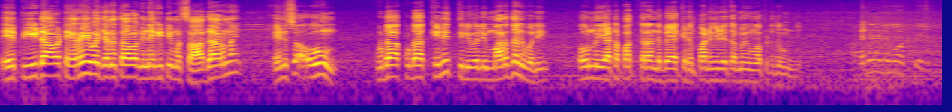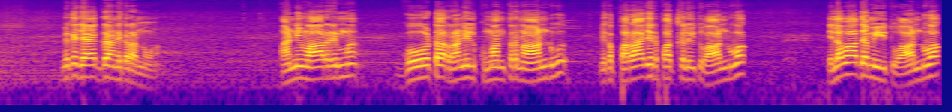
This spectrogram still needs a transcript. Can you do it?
ඒ පීඩාවට එරෙහිව ජනතාවගේ නැගිටීම සාධාරණයි. ඒ නිසා ඔවුන් කුඩා කුඩා කෙනෙක් පිළිවෙලින් මර්ධන වලින් ඔවුන් යටපත් කරන්න බෑ කියන පණිවිඩය තමයි අපිට දුන්නේ. මේක ජයග්‍රහණය කරන්න ඕන. අනිවාර්යයෙන්ම ගෝට රනිල් කුමන්ත්‍රණ ආණ්ඩුව මේක පරාජයට පත් කළ යුතු ආණ්ඩුවක්. එලවා දැමිය යුතු ආණ්ඩුවක්.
